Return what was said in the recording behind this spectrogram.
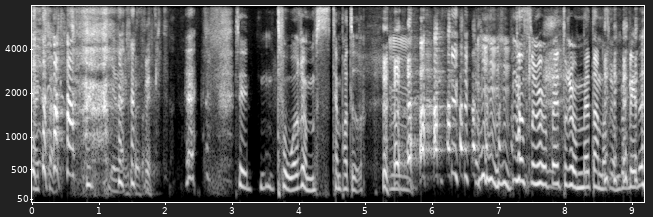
Exakt. det är Det är verkligen perfekt. Det är två rums temperatur. Man slår upp ett rum med ett annat rum, då blir det,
